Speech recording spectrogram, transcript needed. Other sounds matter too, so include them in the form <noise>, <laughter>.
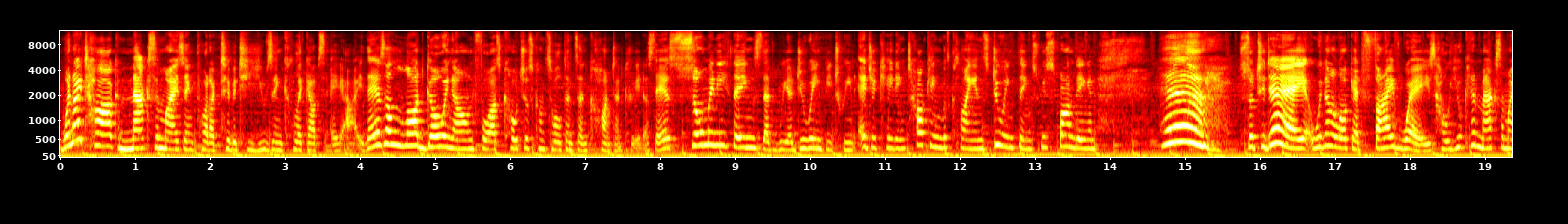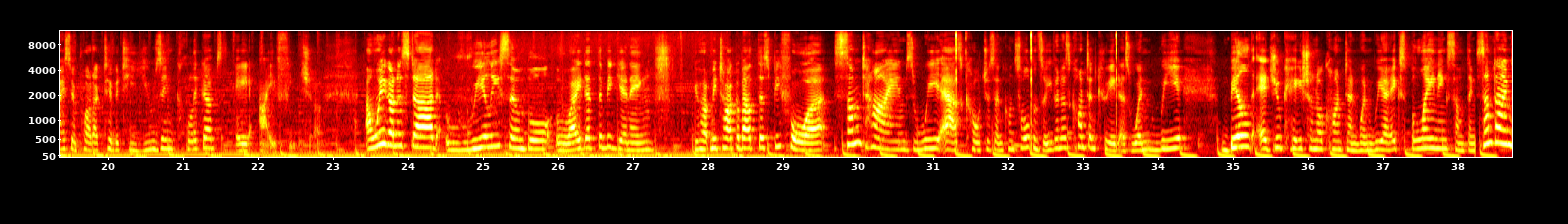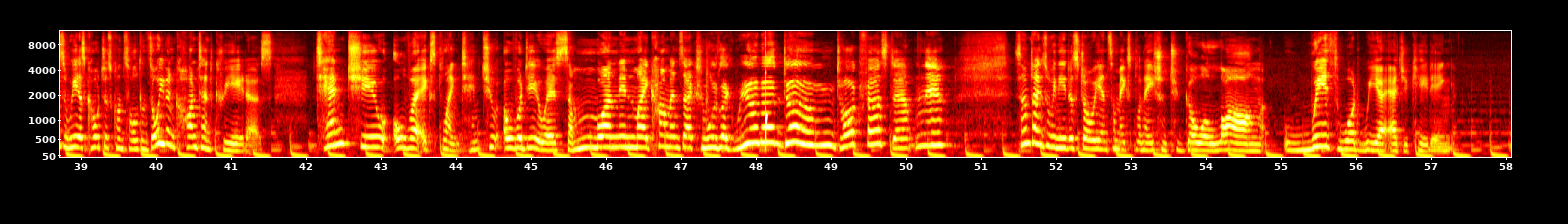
When I talk maximizing productivity using ClickUp's AI, there's a lot going on for us coaches, consultants, and content creators. There's so many things that we are doing between educating, talking with clients, doing things, responding, and <sighs> so today we're going to look at five ways how you can maximize your productivity using ClickUp's AI feature. And we're going to start really simple right at the beginning. You heard me talk about this before. Sometimes we as coaches and consultants, or even as content creators, when we build educational content, when we are explaining something, sometimes we as coaches, consultants, or even content creators tend to over explain, tend to overdo as someone in my comment section was like, we are not dumb, talk faster. Nah. Sometimes we need a story and some explanation to go along with what we are educating.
